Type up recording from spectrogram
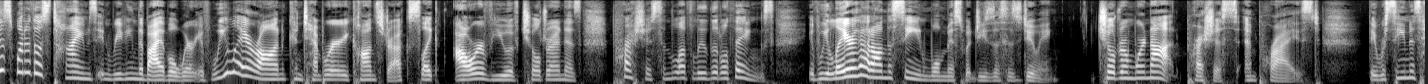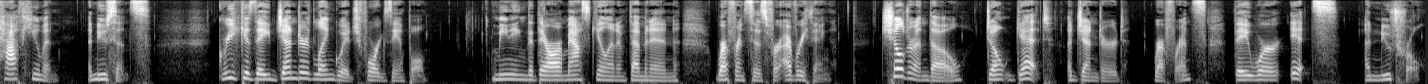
is one of those times in reading the Bible where if we layer on contemporary constructs like our view of children as precious and lovely little things, if we layer that on the scene, we'll miss what Jesus is doing. Children were not precious and prized, they were seen as half human, a nuisance. Greek is a gendered language, for example meaning that there are masculine and feminine references for everything. Children, though, don't get a gendered reference. They were its, a neutral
